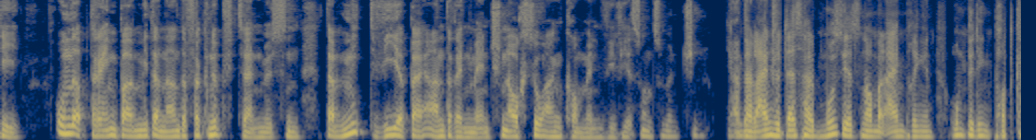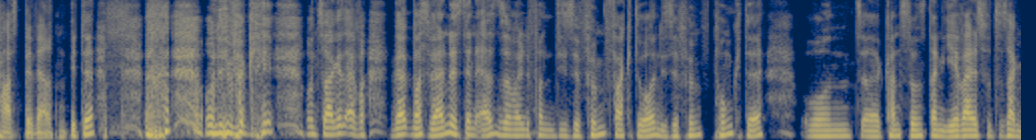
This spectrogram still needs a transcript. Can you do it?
die unabtrennbar miteinander verknüpft sein müssen, damit wir bei anderen Menschen auch so ankommen, wie wir es uns wünschen. Ja, und allein schon deshalb muss ich jetzt nochmal einbringen, unbedingt Podcast bewerten, bitte. und ich vergehe und sage jetzt einfach, was wären das denn erstens einmal von diese fünf Faktoren, diese fünf Punkte? Und äh, kannst du uns dann jeweils sozusagen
